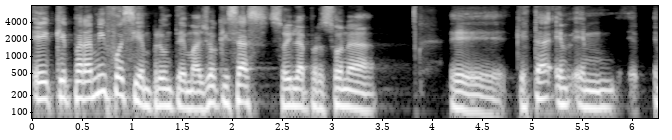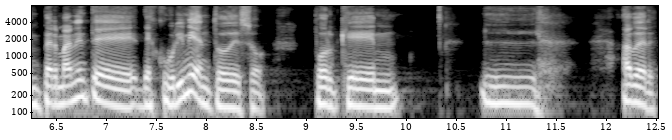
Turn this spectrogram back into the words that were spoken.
Eh, que para mí fue siempre un tema. Yo quizás soy la persona eh, que está en, en- en permanente descubrimiento de eso. Porque, mm, a ver,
